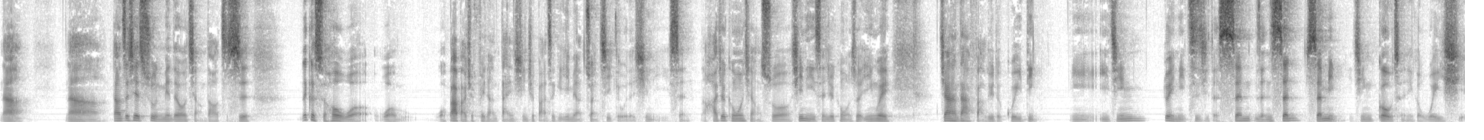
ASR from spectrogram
那那当这些书里面都有讲到，只是那个时候我我我爸爸就非常担心，就把这个 email 转寄给我的心理医生，然后他就跟我讲说，心理医生就跟我说，因为加拿大法律的规定，你已经。对你自己的生人生生命已经构成一个威胁，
